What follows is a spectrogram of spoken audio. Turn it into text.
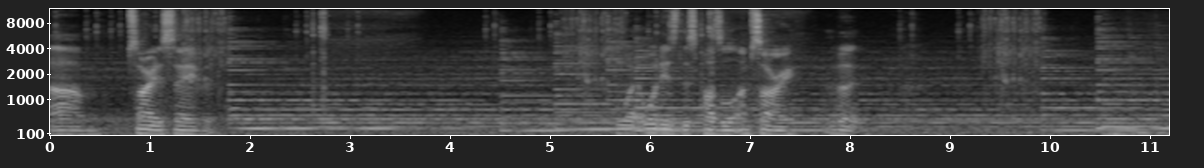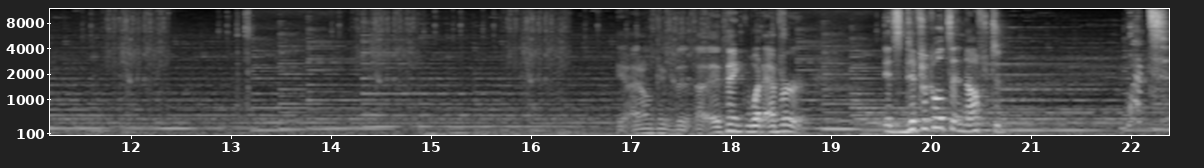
Um, sorry to say, but... What, what is this puzzle? I'm sorry, but... Yeah, I don't think that... I think whatever... It's difficult enough to... What?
